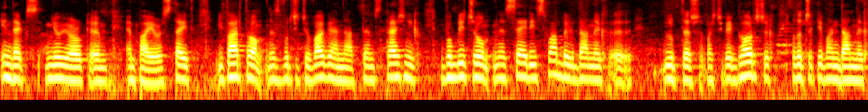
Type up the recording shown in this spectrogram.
indeks New York em, Empire State i warto zwrócić uwagę na ten wskaźnik w obliczu serii słabych danych e, lub też właściwie gorszych od oczekiwań danych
